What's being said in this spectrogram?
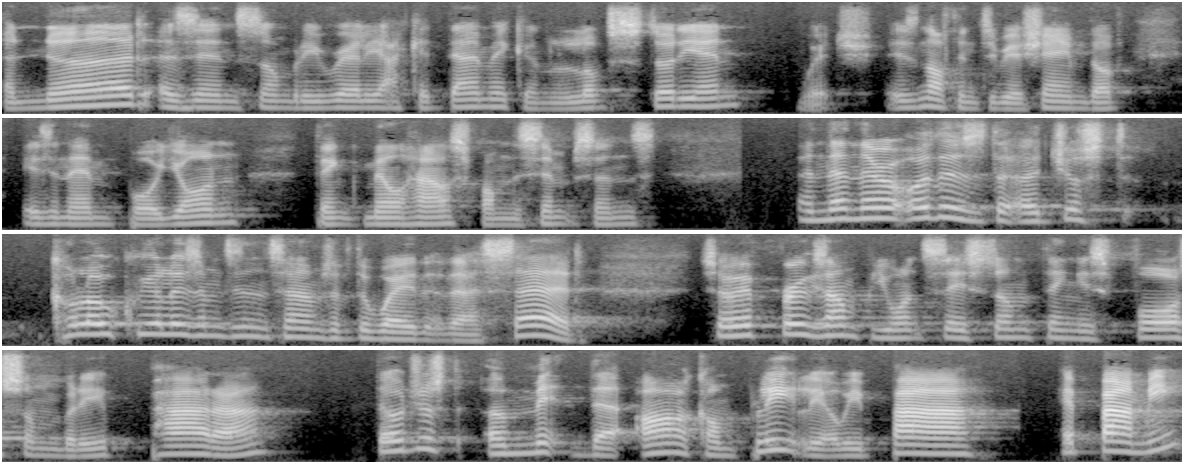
A nerd, as in somebody really academic and loves studying, which is nothing to be ashamed of, is an empollon. Think Milhouse from The Simpsons. And then there are others that are just colloquialisms in terms of the way that they're said. So if, for example, you want to say something is for somebody, para they'll just omit the R ah completely. It'll be pa, e pa mi.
